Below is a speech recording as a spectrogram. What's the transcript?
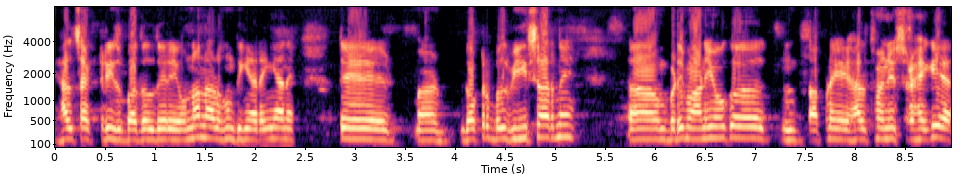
ਹੈਲਥ ਸੈਕਟਰੀਜ਼ ਬਦਲਦੇ ਰਹੇ, ਉਹਨਾਂ ਨਾਲ ਹੁੰਦੀਆਂ ਰਹੀਆਂ ਨੇ ਤੇ ਡਾਕਟਰ ਬਲਬੀਰ ਸਰ ਨੇ ਬੜੇ ਮਾਣਯੋਗ ਆਪਣੇ ਹੈਲਥ ਮਿਨਿਸਟਰ ਹੈਗੇ ਆ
